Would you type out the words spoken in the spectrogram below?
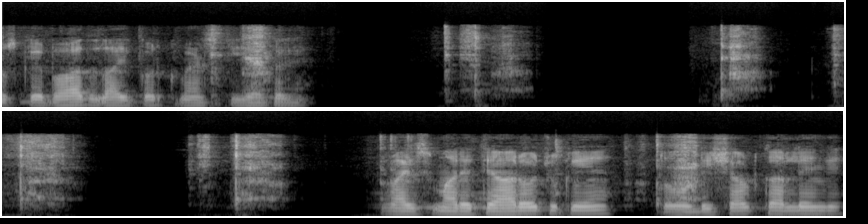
उसके बाद लाइक और कमेंट्स किया करें। राइस हमारे तैयार हो चुके हैं तो डिश आउट कर लेंगे।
